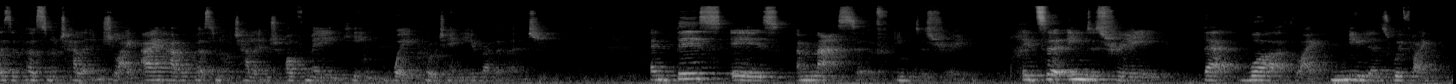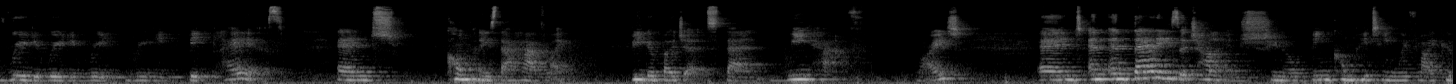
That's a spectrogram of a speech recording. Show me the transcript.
as a personal challenge, like I have a personal challenge of making whey protein irrelevant. And this is a massive industry. It's an industry that worth like millions with like really, really, really, really big players and companies that have like bigger budgets than we have, right? And, and and that is a challenge, you know, being competing with like a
